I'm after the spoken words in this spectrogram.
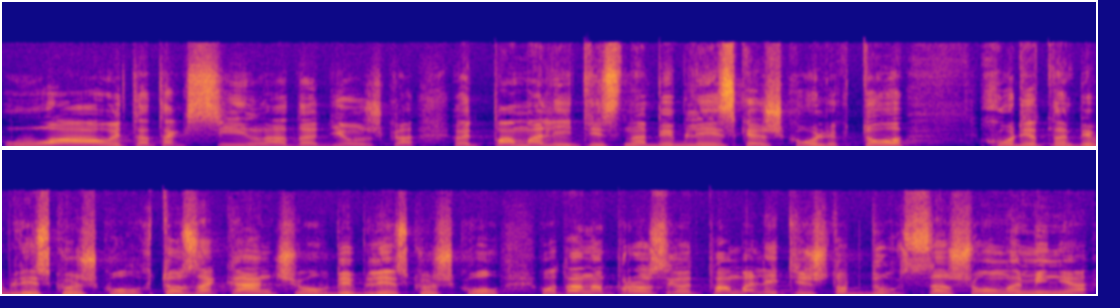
вау, это так сильно. Одна девушка говорит, помолитесь на библейской школе. Кто ходит на библейскую школу? Кто заканчивал библейскую школу? Вот она просто говорит, помолитесь, чтобы Дух сошел на меня.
